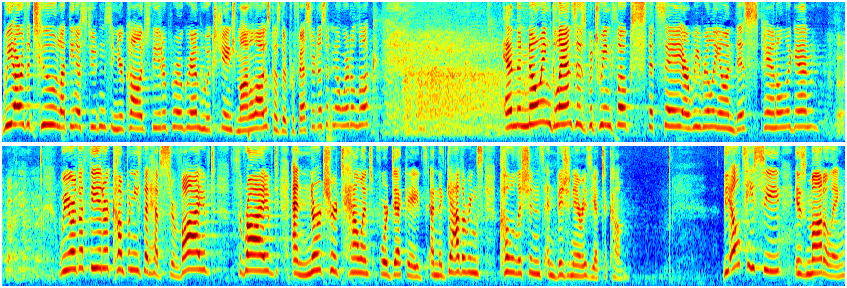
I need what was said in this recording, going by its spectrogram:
We are the two Latina students in your college theater program who exchange monologues because their professor doesn't know where to look. And the knowing glances between folks that say, Are we really on this panel again? we are the theater companies that have survived, thrived, and nurtured talent for decades, and the gatherings, coalitions, and visionaries yet to come. The LTC is modeling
